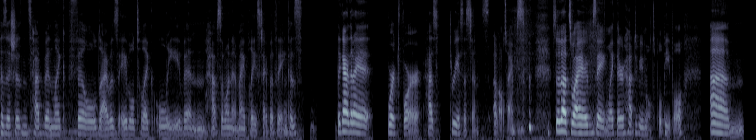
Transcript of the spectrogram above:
positions had been like filled. I was able to like leave and have someone in my place type of thing cuz the guy that I worked for has three assistants at all times. so that's why I'm saying like there had to be multiple people. Um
